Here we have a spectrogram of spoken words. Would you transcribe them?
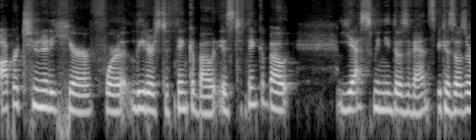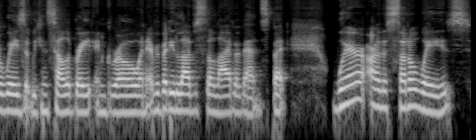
opportunity here for leaders to think about is to think about yes we need those events because those are ways that we can celebrate and grow and everybody loves the live events but where are the subtle ways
